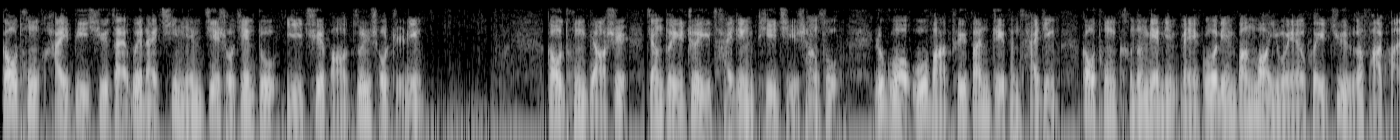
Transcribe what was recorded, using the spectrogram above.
高通还必须在未来七年接受监督，以确保遵守指令。高通表示将对这一裁定提起上诉。如果无法推翻这份裁定，高通可能面临美国联邦贸易委员会巨额罚款。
